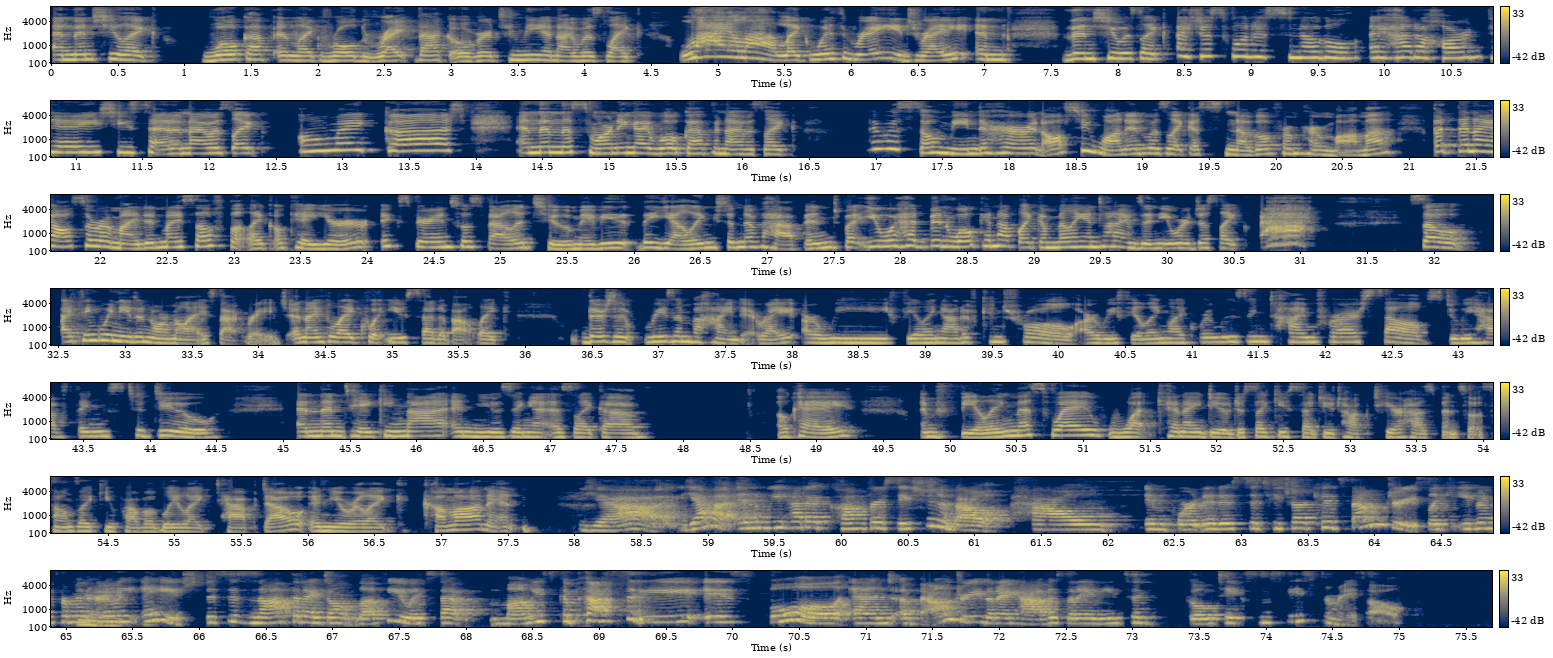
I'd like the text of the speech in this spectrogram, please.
And then she like woke up and like rolled right back over to me. And I was like, Lilah, like with rage, right? And then she was like, I just want to snuggle. I had a hard day, she said. And I was like, oh my gosh. And then this morning I woke up and I was like, I was so mean to her, and all she wanted was like a snuggle from her mama. But then I also reminded myself, but like, okay, your experience was valid too. Maybe the yelling shouldn't have happened, but you had been woken up like a million times and you were just like, ah. So I think we need to normalize that rage. And I like what you said about like, there's a reason behind it, right? Are we feeling out of control? Are we feeling like we're losing time for ourselves? Do we have things to do? And then taking that and using it as like a, okay, I'm feeling this way. What can I do? Just like you said, you talked to your husband. So it sounds like you probably like tapped out and you were like, come on in. Yeah, yeah. And we had a conversation about how important it is to teach our kids boundaries, like even from an right. early age. This is not that I don't love you, it's that mommy's capacity is full. And a boundary that I have is that I need to go take some space for myself.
